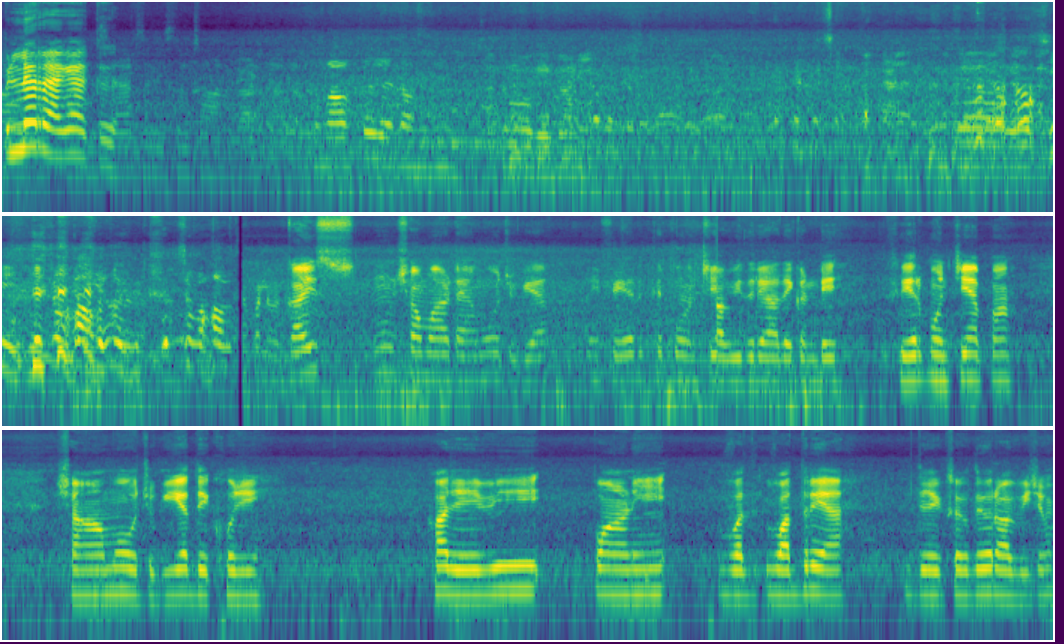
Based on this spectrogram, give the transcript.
ਪਿੱਲਰ ਰਹਿ ਗਿਆ ਇੱਕ। ਸਮਾਪਤ ਹੋ ਜਾ ਕੰਮ ਜੀ। ਖਤਮ ਹੋ ਗਈ ਕਹਾਣੀ ਗਾਇਸ ਹੁਣ ਸ਼ਾਮ ਦਾ ਟਾਈਮ ਹੋ ਚੁੱਕਿਆ। ਅਸੀਂ ਫੇਰ ਇੱਥੇ ਪਹੁੰਚੇ ਰਾਵੀ ਦਰਿਆ ਦੇ ਕੰਢੇ। ਫੇਰ ਪਹੁੰਚੇ ਆਪਾਂ। ਸ਼ਾਮ ਹੋ ਚੁੱਕੀ ਆ ਦੇਖੋ ਜੀ। ਹਜੇ ਵੀ ਪਾਣੀ ਵਧ- ਵੱਧ ਰਿਹਾ। ਦੇਖ ਸਕਦੇ ਹੋ ਰਾਵੀ ਚੋਂ।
